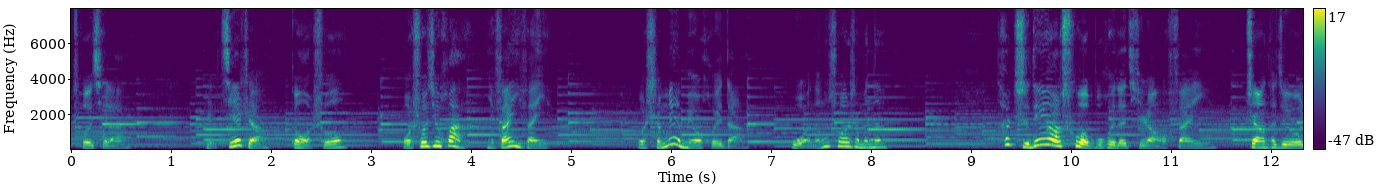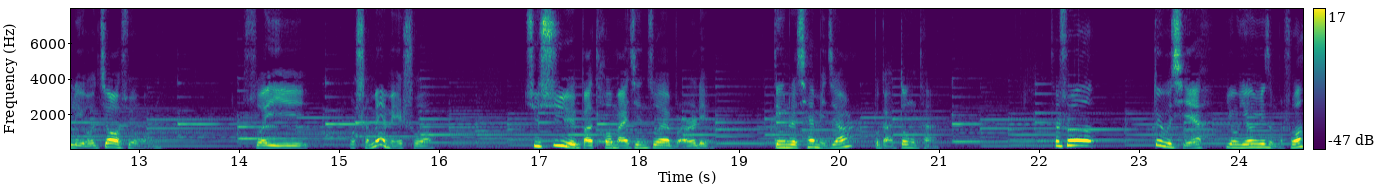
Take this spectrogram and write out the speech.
抽起来，接着跟我说：“我说句话，你翻译翻译。”我什么也没有回答。我能说什么呢？他指定要出我不会的题让我翻译，这样他就有理由教训我了。所以我什么也没说，继续把头埋进作业本里。盯着铅笔尖儿，不敢动弹。他说：“对不起，用英语怎么说？”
